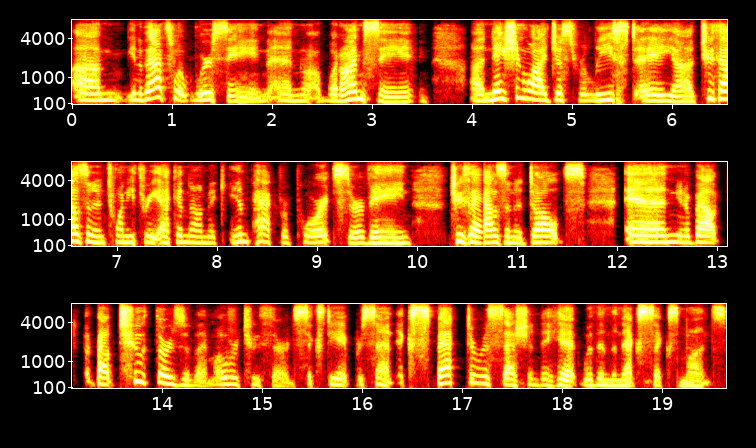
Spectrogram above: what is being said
um, you know, that's what we're seeing and what I'm seeing. Uh, Nationwide just released a uh, 2023 economic impact report surveying 2,000 adults, and you know about about two thirds of them, over two thirds, 68 percent, expect a recession to hit within the next six months.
